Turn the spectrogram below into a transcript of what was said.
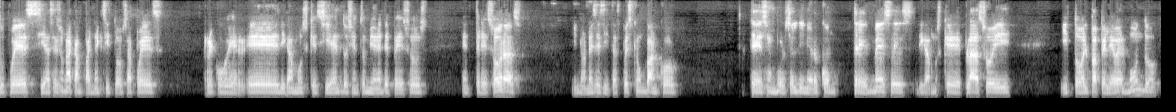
tú puedes, si haces una campaña exitosa, puedes recoger, eh, digamos que 100, 200 millones de pesos en tres horas y no necesitas pues que un banco te desembolse el dinero con tres meses, digamos que de plazo y, y todo el papeleo del mundo.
